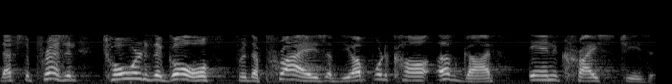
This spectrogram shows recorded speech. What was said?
that's the present, toward the goal for the prize of the upward call of God in Christ Jesus.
